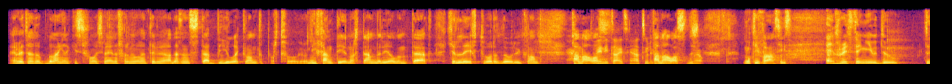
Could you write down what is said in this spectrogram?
En weet je wat ook belangrijk is volgens mij in de formule van TBA? Dat is een stabiele klantenportfolio. Niet van het een naar het ander heel een tijd. Geleefd worden door je klant. Van alles. In die tijd, ja, natuurlijk. Van alles. Dus motivatie is everything you do Dat,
